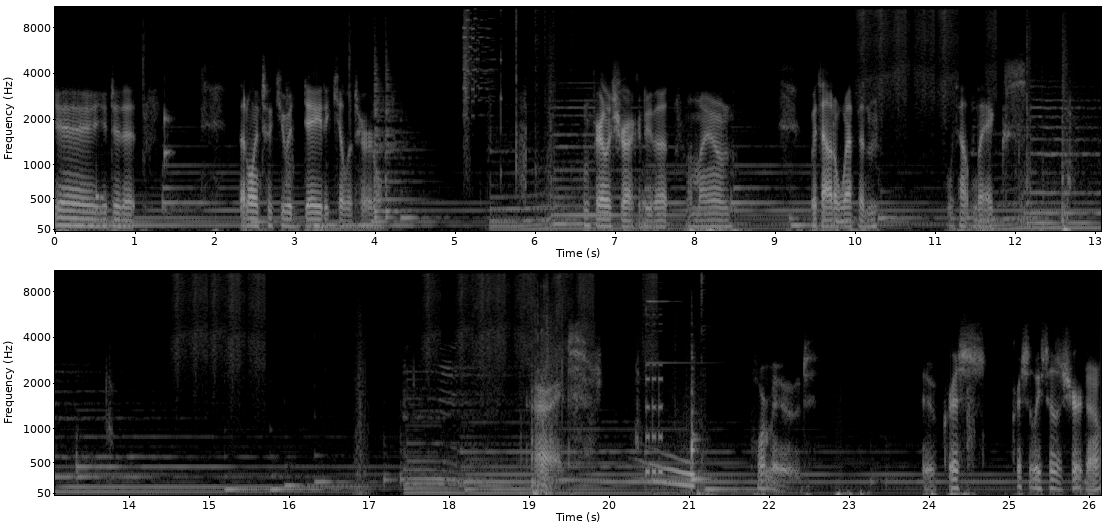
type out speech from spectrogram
Yay, you did it. That only took you a day to kill a turtle. I'm fairly sure I could do that on my own. Without a weapon. Without legs. At least has a shirt now.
